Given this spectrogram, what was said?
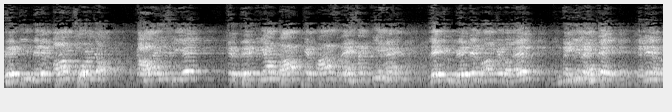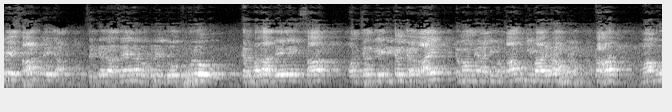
बेटी मेरे पास छोड़ जा। कहा इसलिए कि बेटियाँ बाप के पास रह सकती हैं, लेकिन बेटे माँ के बगैर नहीं रहते। इन्हें अपने साथ ले जा। सैयदा जैनब, अपने दो फूलों को करबला ले गई साथ, और जब ये निकल कर आए, इमाम अली मकाम की बारगाह में, कहा मामू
